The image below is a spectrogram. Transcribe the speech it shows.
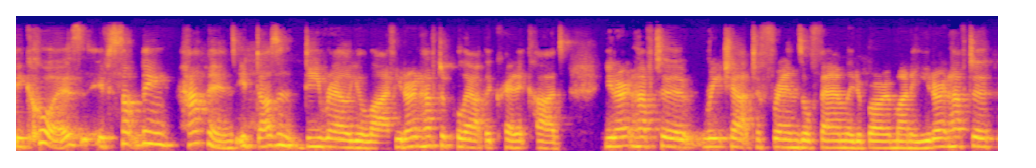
Because if something happens, it doesn't derail your life. You don't have to pull out the credit cards. You don't have to reach out to friends or family to borrow money. You don't have to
